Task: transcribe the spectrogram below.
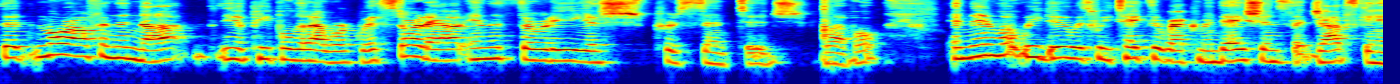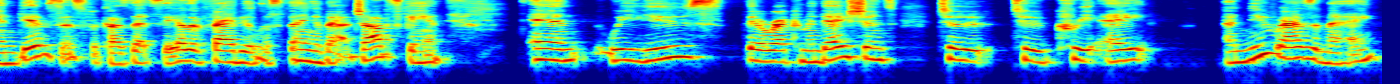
That more often than not, you know, people that I work with start out in the 30-ish percentage level. And then what we do is we take the recommendations that JobScan gives us, because that's the other fabulous thing about JobScan, and we use their recommendations to to create a new resume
